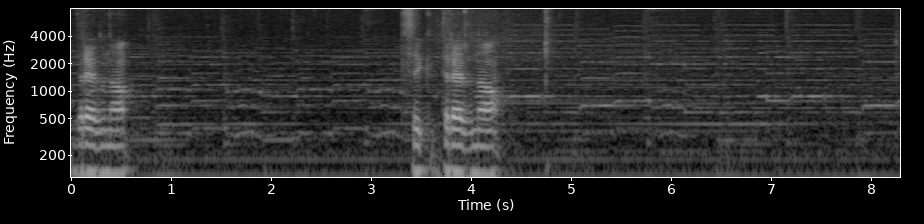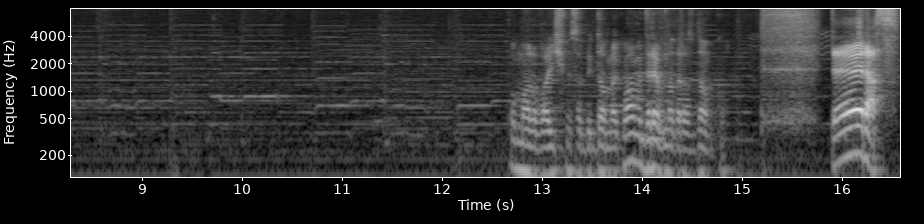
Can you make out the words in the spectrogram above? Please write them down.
drewno, cyk, drewno. Pomalowaliśmy sobie domek. Mamy drewno teraz w domku. Teraz.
